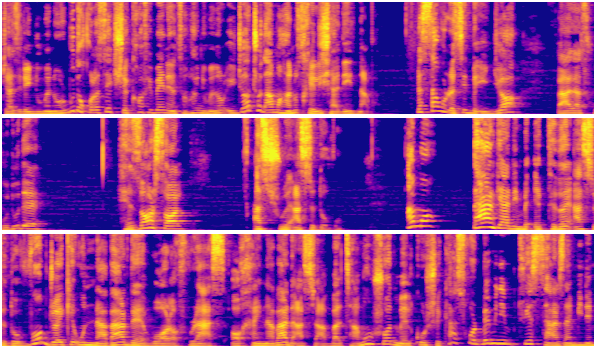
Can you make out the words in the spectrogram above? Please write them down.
جزیره نومنور بود و خلاصه یک شکافی بین انسانهای نومنور ایجاد شد اما هنوز خیلی شدید نبود. قصهمون رسید به اینجا. بعد از حدود هزار سال از شروع عصر دوم. اما برگردیم به ابتدای عصر دوم جایی که اون نبرد War of Wrath آخرین نبرد عصر اول تموم شد. ملکور شکست خورد. ببینیم توی سرزمین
